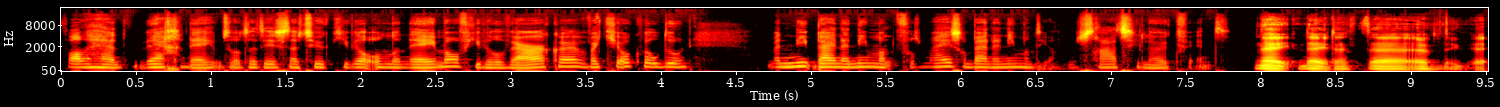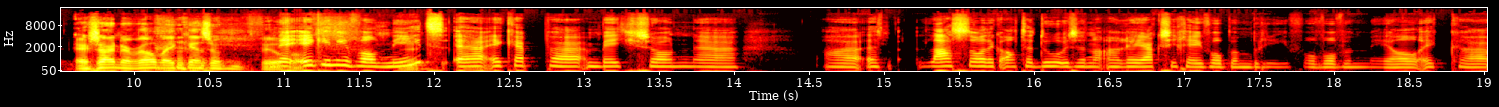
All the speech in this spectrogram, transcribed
van hen wegneemt. Want het is natuurlijk, je wil ondernemen of je wil werken, wat je ook wil doen. Maar niet, bijna niemand, volgens mij is er bijna niemand die administratie leuk vindt. Nee, nee dat, uh, er zijn er wel, maar ik ken ze ook niet veel. nee, ik in ieder geval niet. Uh, ik heb een beetje zo'n uh, het laatste wat ik altijd doe is een, een, reactie geven op een brief of op een mail. Ik uh,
